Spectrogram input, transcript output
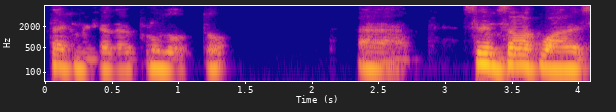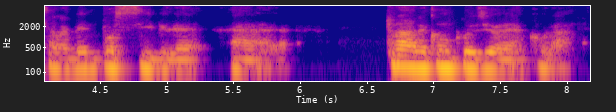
tecnica del prodotto. Eh, senza la quale sarebbe impossibile eh, trarre conclusioni accurate.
